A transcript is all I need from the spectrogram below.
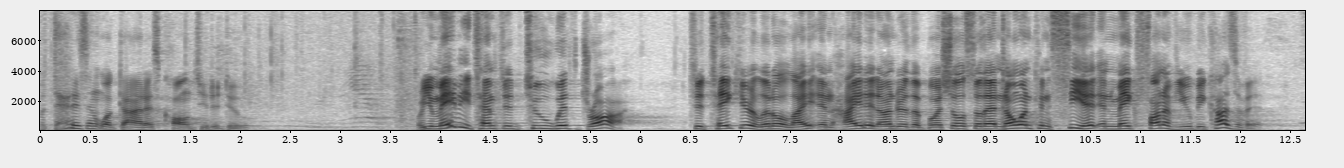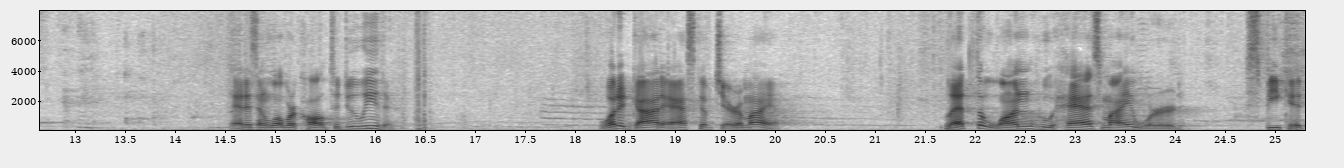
But that isn't what God has called you to do. Or you may be tempted to withdraw, to take your little light and hide it under the bushel so that no one can see it and make fun of you because of it. That isn't what we're called to do either. What did God ask of Jeremiah? Let the one who has my word speak it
